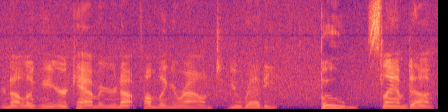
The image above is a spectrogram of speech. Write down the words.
You're not looking at your camera, you're not fumbling around. You're ready. Boom, slam dunk.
